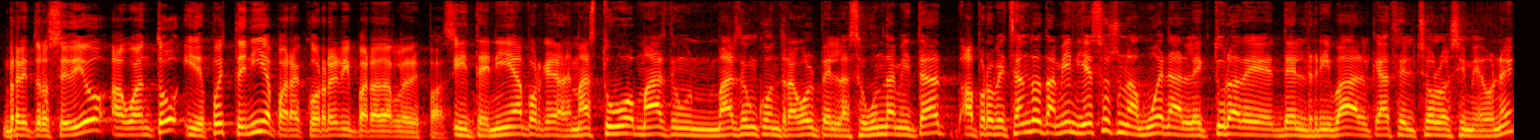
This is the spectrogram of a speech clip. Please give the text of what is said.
Retrocedió, aguantó y después tenía para correr y para darle el espacio. Y tenía porque además tuvo más de un, más de un contragolpe en la segunda mitad, aprovechando también, y eso es una buena lectura del rival que hace el Cholo Simeone,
